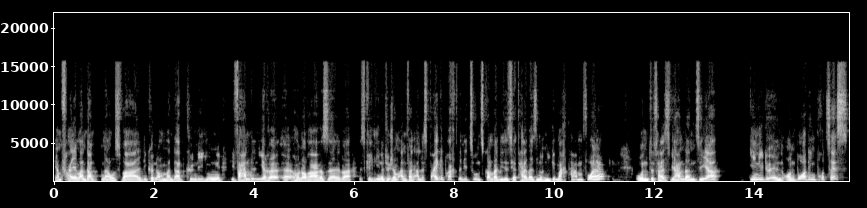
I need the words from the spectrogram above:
Die haben freie Mandantenauswahl, die können auch ein Mandat kündigen, die verhandeln ihre äh, Honorare selber. Das kriegen die natürlich am Anfang alles beigebracht, wenn die zu uns kommen, weil die das ja teilweise noch nie gemacht haben vorher. Und das heißt, wir haben dann sehr individuellen Onboarding-Prozess,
